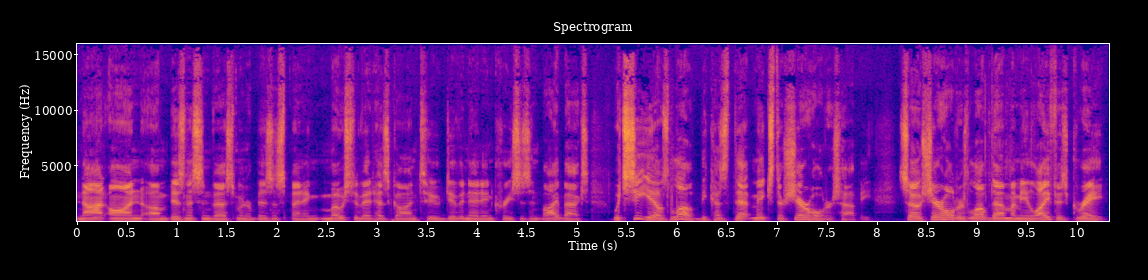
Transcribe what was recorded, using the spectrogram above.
not on um, business investment or business spending. Most of it has gone to dividend increases and buybacks, which CEOs love because that makes their shareholders happy. So shareholders love them. I mean, life is great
